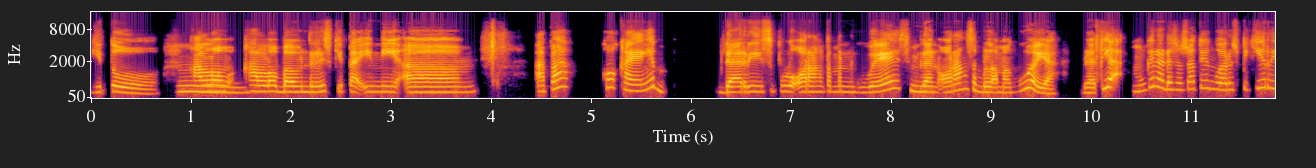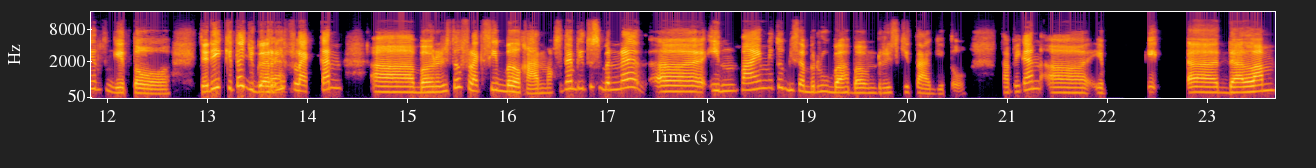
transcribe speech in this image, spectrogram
gitu. Kalau hmm. kalau boundaries kita ini um, apa? Kok kayaknya dari 10 orang temen gue, 9 orang sebelah sama gue ya berarti ya mungkin ada sesuatu yang gue harus pikirin gitu. Jadi kita juga yeah. reflect kan uh, boundaries itu fleksibel kan. Maksudnya itu sebenarnya uh, in time itu bisa berubah boundaries kita gitu. Tapi kan uh, uh, dalam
